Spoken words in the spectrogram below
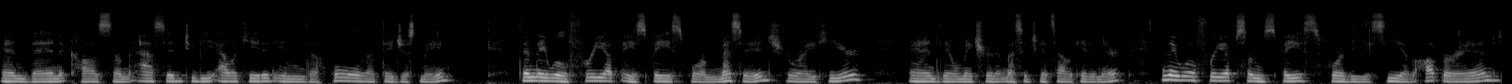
and then cause some acid to be allocated in the hole that they just made. Then they will free up a space for message right here, and they will make sure that message gets allocated in there. And they will free up some space for the C of operand,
